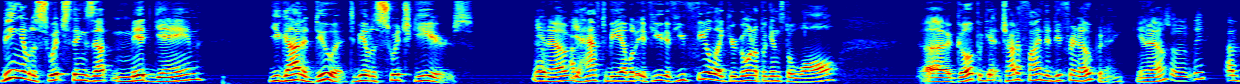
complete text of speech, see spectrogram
Being able to switch things up mid game you got to do it to be able to switch gears. You know you have to be able to if you if you feel like you're going up against a wall uh, go up again try to find a different opening you know? Absolutely. And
